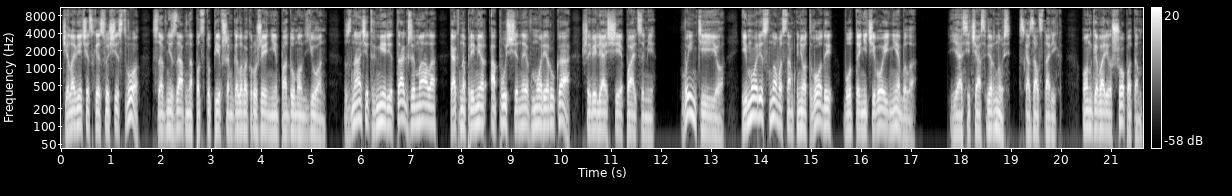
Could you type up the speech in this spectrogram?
Человеческое существо, со внезапно подступившим головокружением подумал Дьюан, значит в мире так же мало, как, например, опущенная в море рука, шевелящая пальцами. Выньте ее, и море снова сомкнет воды, будто ничего и не было. «Я сейчас вернусь», — сказал старик. Он говорил шепотом,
